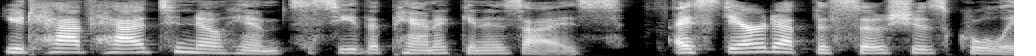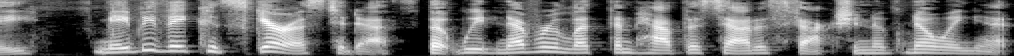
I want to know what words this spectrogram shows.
You'd have had to know him to see the panic in his eyes. I stared at the Socs coolly. Maybe they could scare us to death, but we'd never let them have the satisfaction of knowing it.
